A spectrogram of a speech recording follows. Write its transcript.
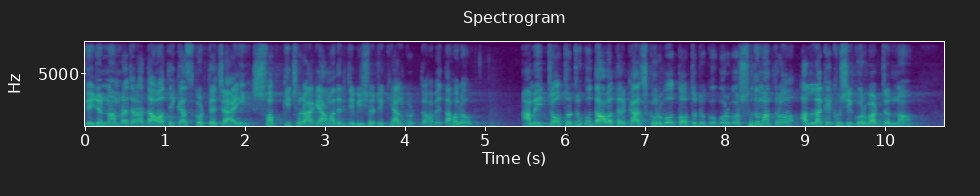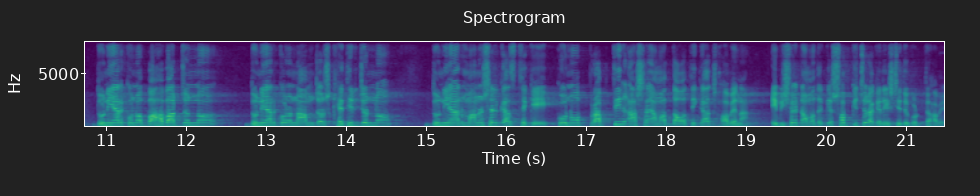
তো এই জন্য আমরা যারা দাওয়াতি কাজ করতে চাই, সব কিছুর আগে আমাদের যে বিষয়টি খেয়াল করতে হবে তা হলো, আমি যতটুকু দাওয়াতের কাজ করব, ততটুকু করব শুধুমাত্র আল্লাহকে খুশি করবার জন্য, দুনিয়ার কোনো বাহবার জন্য, দুনিয়ার কোনো নাম যশ খ্যাতির জন্য, দুনিয়ার মানুষের কাছ থেকে কোনো প্রাপ্তির আশায় আমার দাওয়াতি কাজ হবে না। এই বিষয়টা আমাদেরকে সব কিছুর আগে নিশ্চিত করতে হবে।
